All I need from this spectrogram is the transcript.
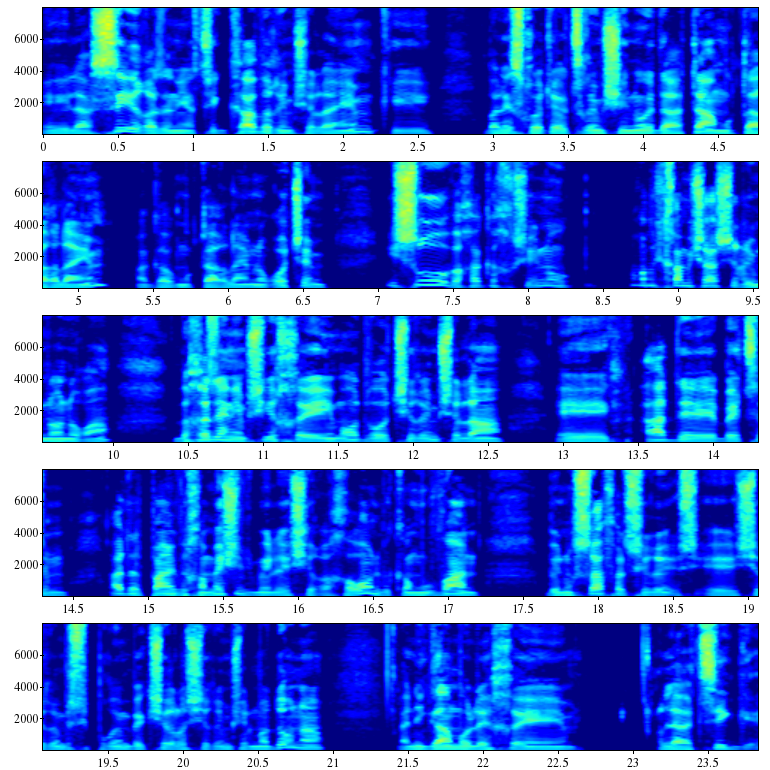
אה, להסיר, אז אני אציג קאברים שלהם, כי בעלי זכויות היוצרים שינו את דעתם, מותר להם. אגב, מותר להם, למרות שהם אישרו ואחר כך שינו חמישה שירים, לא נורא. ואחרי זה אני אמשיך אה, עם עוד ועוד שירים שלה אה, עד אה, בעצם, עד 2005 נדמה לי, השיר האחרון, וכמובן, בנוסף על שיר, שירים וסיפורים בהקשר לשירים של מדונה, אני גם הולך להציג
